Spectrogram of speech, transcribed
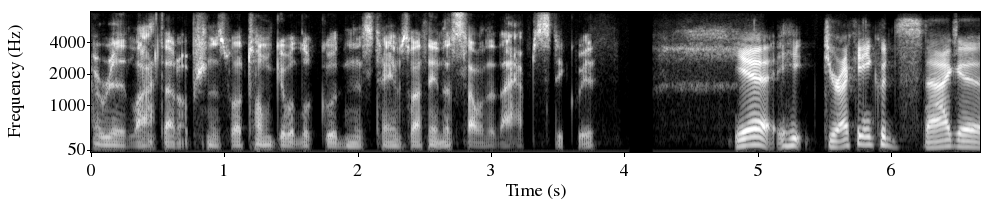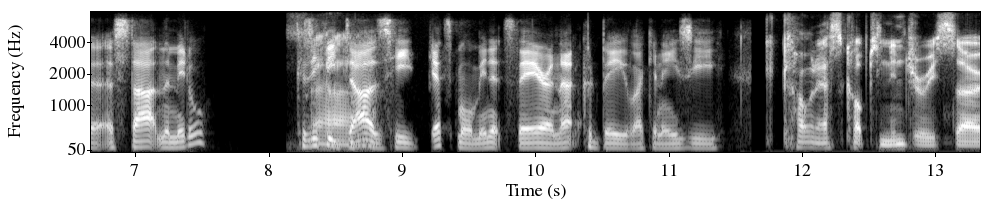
I really like that option as well. Tom Gilbert looked good in this team, so I think that's someone that they have to stick with. Yeah, he, do you reckon he could snag a, a start in the middle? Because if he Uh, does, he gets more minutes there, and that could be like an easy. Coen Hess copped an injury, so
